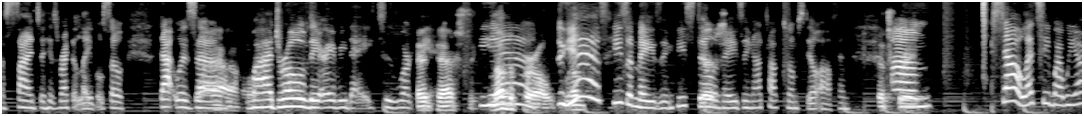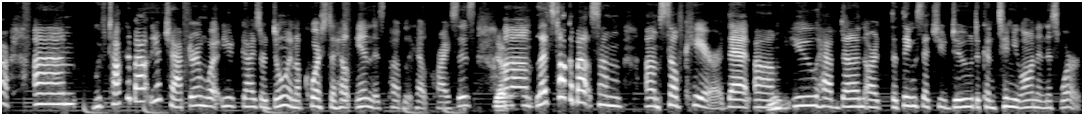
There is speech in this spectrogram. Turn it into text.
assigned to his record label, so that was uh, Wow. why I drove there every day to work there. Fantastic. Love the Pearl. Yes, he's amazing. He's still Yes. amazing. I talk to him still often. That's great. Um, so let's see where we are. Um, we've talked about your chapter and what you guys are doing, of course, to help end this public health crisis. Yep. Um, let's talk about some um, self care that um, Mm-hmm. you have done or the things that you do to continue on in this work.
